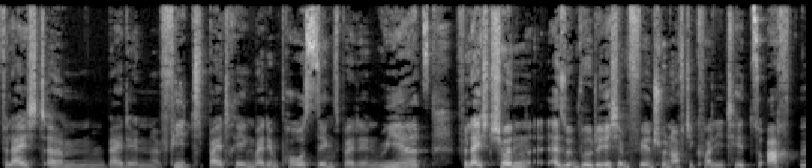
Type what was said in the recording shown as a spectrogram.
vielleicht ähm, bei den Feed-Beiträgen, bei den Postings, bei den Reels vielleicht schon, also würde ich empfehlen, schon auf die Qualität zu achten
